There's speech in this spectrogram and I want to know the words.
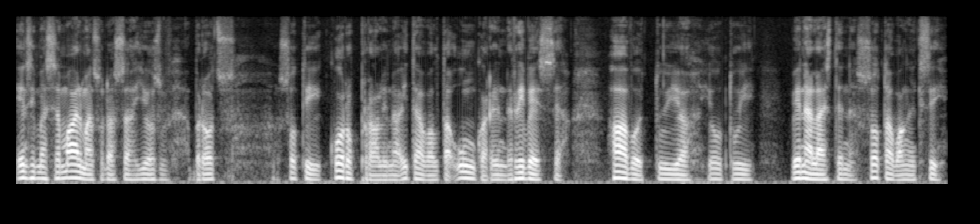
Ensimmäisessä maailmansodassa Josef Brods soti korpraalina Itävalta-Unkarin rivessä, haavoittui ja joutui venäläisten sotavangiksi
